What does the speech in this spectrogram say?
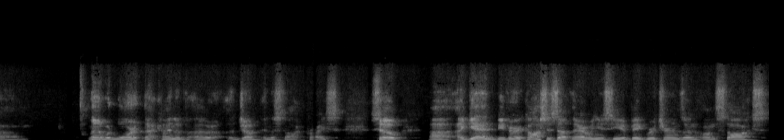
um, that would warrant that kind of uh, jump in the stock price. So uh, again, be very cautious out there when you see a big returns on on stocks.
